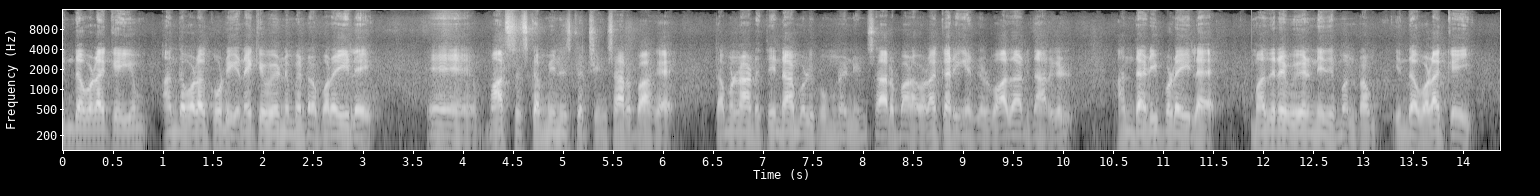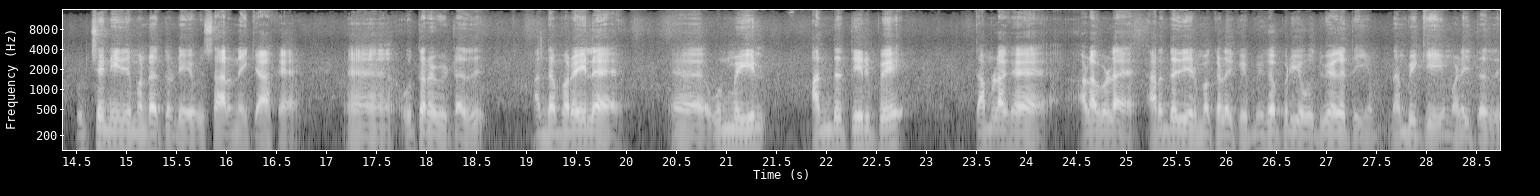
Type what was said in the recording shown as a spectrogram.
இந்த வழக்கையும் அந்த வழக்கோடு இணைக்க வேண்டும் என்ற முறையிலே மார்க்சிஸ்ட் கம்யூனிஸ்ட் கட்சியின் சார்பாக தமிழ்நாடு தீண்டாம் ஒழிப்பு முன்னணியின் சார்பான வழக்கறிஞர்கள் வாதாடினார்கள். அந்த அடிப்படையில் மதுரை உயர்நீதிமன்றம் இந்த வழக்கை உச்ச நீதிமன்றத்துடைய விசாரணைக்காக உத்தரவிட்டது. அந்த முறையில் உண்மையில் அந்த தீர்ப்பே தமிழக அளவில் அருந்ததியர் மக்களுக்கு மிகப்பெரிய உத்வேகத்தையும் நம்பிக்கையும் அளித்தது.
